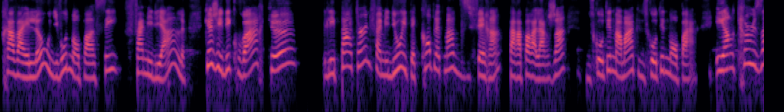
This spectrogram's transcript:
travail-là au niveau de mon passé familial que j'ai découvert que les patterns familiaux étaient complètement différents par rapport à l'argent du côté de ma mère puis du côté de mon père. Et en creusant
